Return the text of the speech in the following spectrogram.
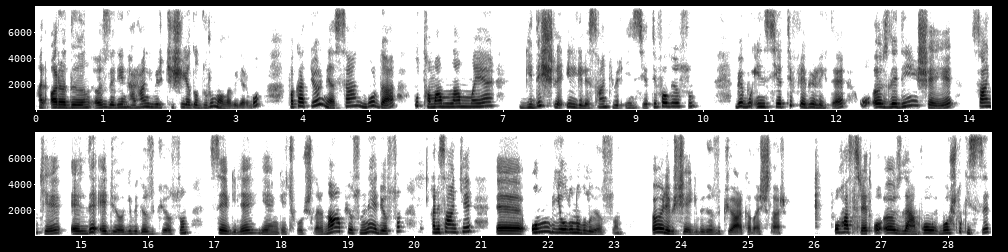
hani aradığın, özlediğin herhangi bir kişi ya da durum olabilir bu. Fakat diyorum ya sen burada bu tamamlanmaya gidişle ilgili sanki bir inisiyatif alıyorsun ve bu inisiyatifle birlikte o özlediğin şeyi sanki elde ediyor gibi gözüküyorsun sevgili yengeç burçları. Ne yapıyorsun, ne ediyorsun? Hani sanki e, onun bir yolunu buluyorsun. Öyle bir şey gibi gözüküyor arkadaşlar. O hasret, o özlem, o boşluk hissi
